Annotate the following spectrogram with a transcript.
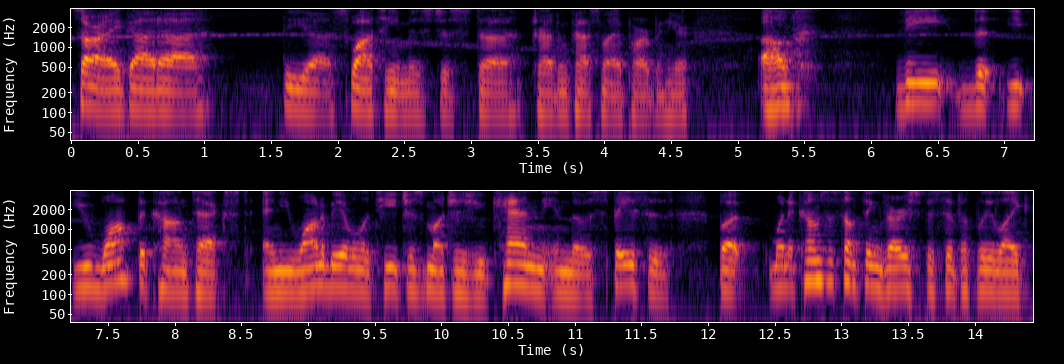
Sorry, I got uh, the uh, SWAT team is just uh, driving past my apartment here. Um, the the you, want the context and you want to be able to teach as much as you can in those spaces but when it comes to something very specifically like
